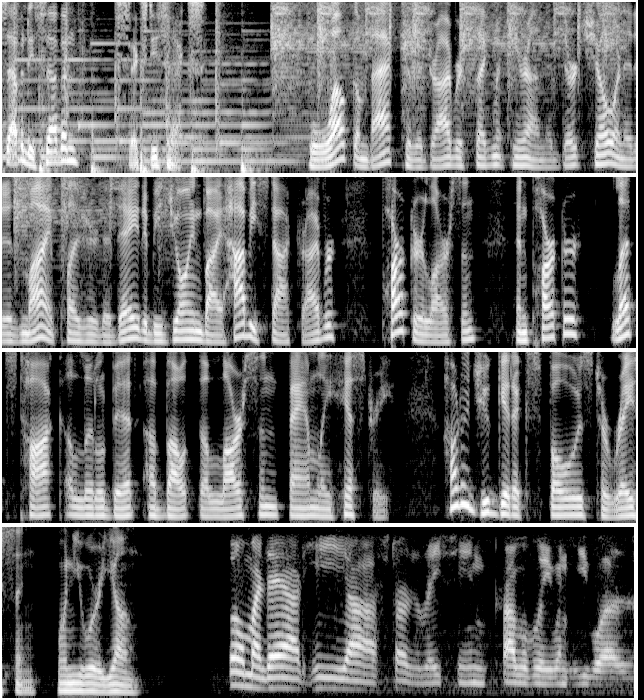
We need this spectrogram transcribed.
7766. Welcome back to the driver segment here on the Dirt Show, and it is my pleasure today to be joined by hobby stock driver Parker Larson. And Parker, let's talk a little bit about the Larson family history. How did you get exposed to racing when you were young? Well, my dad, he uh, started racing probably when he was,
